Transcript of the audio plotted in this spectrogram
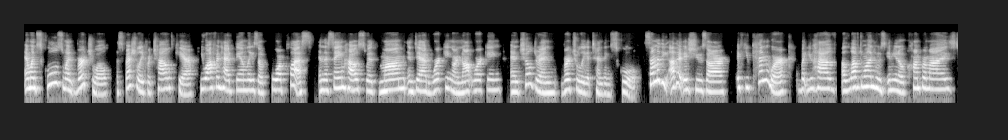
And when schools went virtual, especially for childcare, you often had families of four plus in the same house with mom and dad working or not working, and children virtually attending school. Some of the other issues are if you can work, but you have a loved one who's immunocompromised,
